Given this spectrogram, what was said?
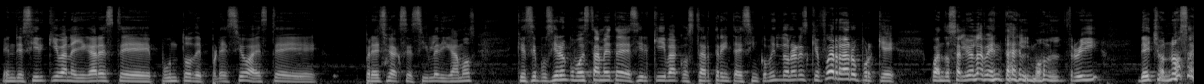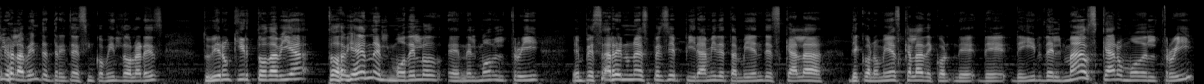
en decir que iban a llegar a este punto de precio, a este precio accesible, digamos, que se pusieron como esta meta de decir que iba a costar 35 mil dólares, que fue raro porque cuando salió a la venta el Model 3, de hecho no salió a la venta en 35 mil dólares, tuvieron que ir todavía, todavía en el modelo, en el Model 3, empezar en una especie de pirámide también de escala, de economía de escala, de, de ir del más caro Model 3.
